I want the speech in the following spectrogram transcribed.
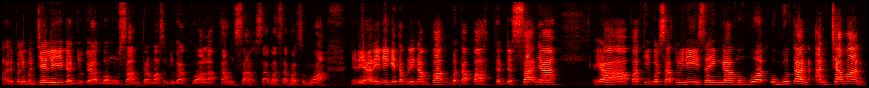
ahli parlimen Jelly dan juga Gua Musang termasuk juga Kuala Kangsar sahabat-sahabat semua. Jadi hari ini kita boleh nampak betapa terdesaknya ya uh, parti bersatu ini sehingga membuat ugutan ancaman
